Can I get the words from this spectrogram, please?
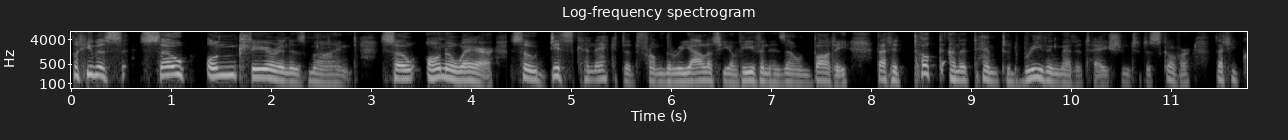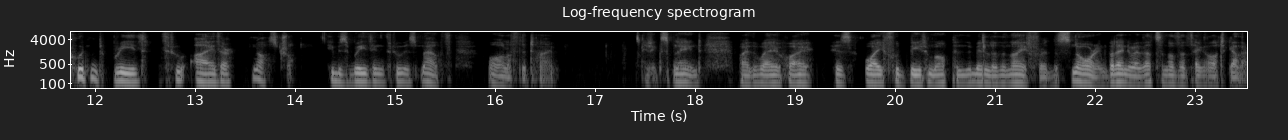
But he was so unclear in his mind, so unaware, so disconnected from the reality of even his own body, that it took an attempted breathing meditation to discover that he couldn't breathe through either nostril. He was breathing through his mouth all of the time. It explained, by the way, why his wife would beat him up in the middle of the night for the snoring. But anyway, that's another thing altogether.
